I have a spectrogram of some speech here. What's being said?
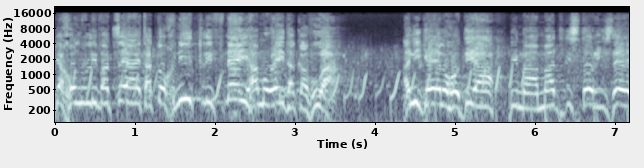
יכולנו לבצע את התוכנית לפני המועד הקבוע. אני גאה להודיע במעמד היסטורי זה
